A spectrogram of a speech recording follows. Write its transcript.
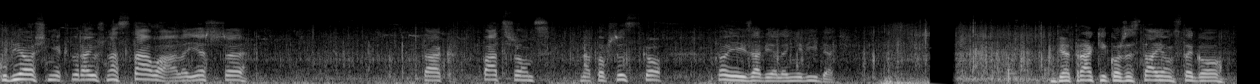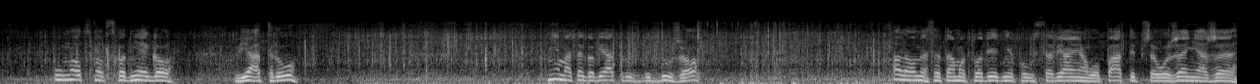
ku wiośnie, która już nastała, ale jeszcze tak patrząc na to wszystko, to jej za wiele nie widać. Wiatraki korzystają z tego północno-wschodniego wiatru. Nie ma tego wiatru zbyt dużo, ale one se tam odpowiednio poustawiają łopaty, przełożenia, że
